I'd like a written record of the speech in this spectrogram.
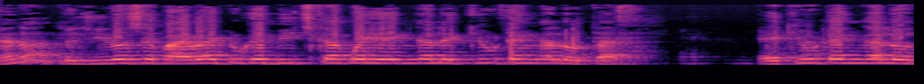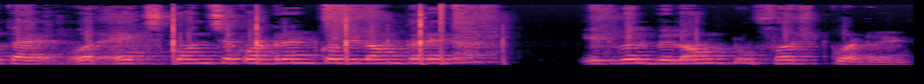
है ना? तो ज़ीरो से पाई बाय टू के बीच का कोई एंगल एक्यूट एंगल होता है। एक्यूट एंगल होता है, और एक्स कौन से क्वाड्रेंट को बिलोंग करेगा? It will belong to first quadrant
